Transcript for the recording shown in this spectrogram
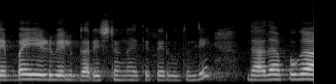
డెబ్బై ఏడు వేలు గరిష్టంగా అయితే పెరుగుతుంది. దాదాపుగా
